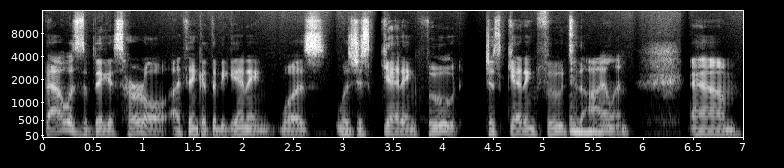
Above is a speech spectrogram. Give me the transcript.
that was the biggest hurdle i think at the beginning was was just getting food just getting food to the Mhm. island um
